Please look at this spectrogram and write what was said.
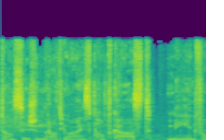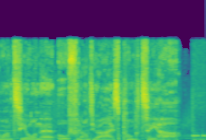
Das ist ein Radio 1 Podcast. Mehr Informationen auf radio1.ch.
